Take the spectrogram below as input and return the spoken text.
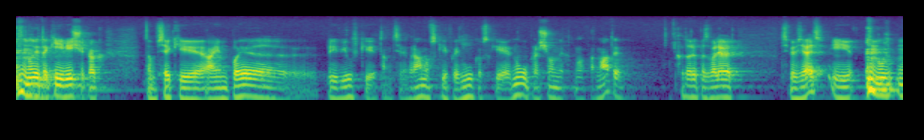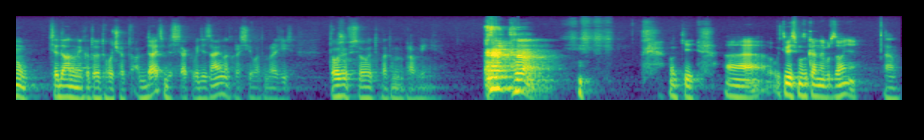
ну и такие вещи, как там всякие AMP, превьюшки, там телеграммовские, фейсбуковские, ну, упрощенных ну, форматы, которые позволяют тебе взять и ну, ну, те данные, которые ты хочешь отдать, без всякого дизайна, красиво отобразить тоже все это в этом направлении. Окей. А, у тебя есть музыкальное образование? Да.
